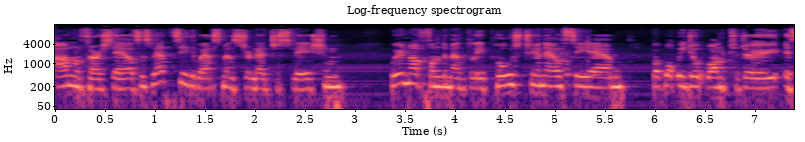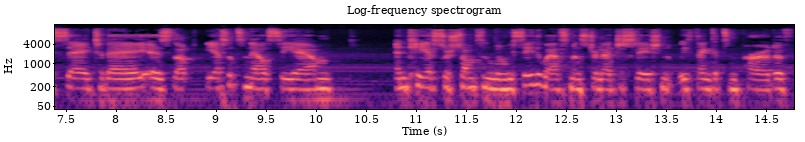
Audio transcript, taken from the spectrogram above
and with ourselves. Is let's see the Westminster legislation. We're not fundamentally opposed to an LCM, but what we don't want to do is say today is that yes, it's an LCM. In case there's something when we see the Westminster legislation that we think it's imperative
